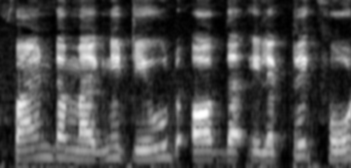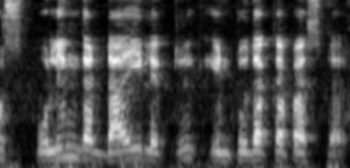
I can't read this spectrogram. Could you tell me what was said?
Find the magnitude of the electric force pulling the dielectric into the capacitor.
